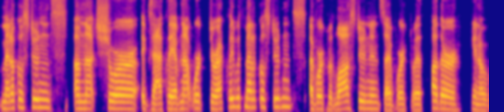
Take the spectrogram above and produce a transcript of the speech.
medical students, I'm not sure exactly. I've not worked directly with medical students. I've worked with law students. I've worked with other, you know,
